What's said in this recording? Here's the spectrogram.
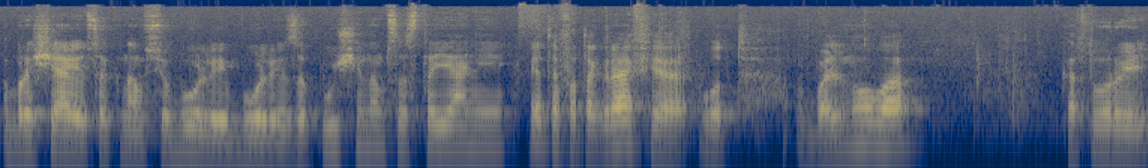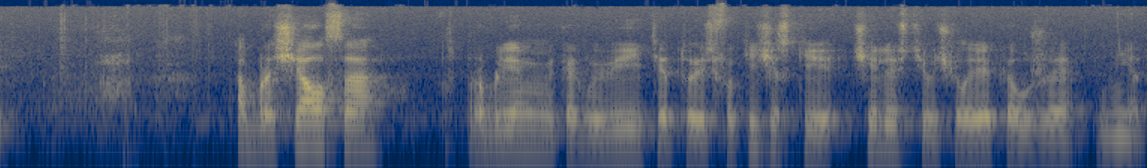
обращаются к нам все более и более запущенном состоянии. Это фотография вот больного, который обращался с проблемами, как вы видите, то есть фактически челюсти у человека уже нет.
